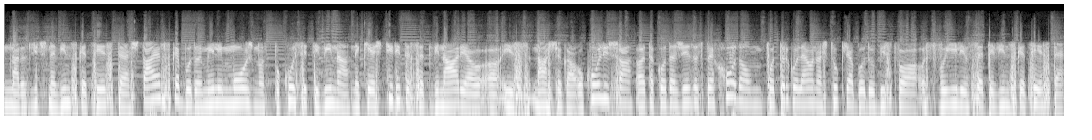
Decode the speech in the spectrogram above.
na različne vinske ceste Štajerske, bodo imeli možnost pokusiti vina nekje 40 vinarjev eh, iz našega okoliša. Eh, Tako da že za sprehodom po trgu Levna Štuklja bodo v bistvu osvojili vse te vinske ceste.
